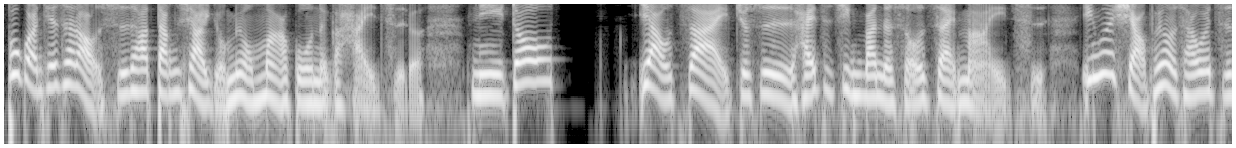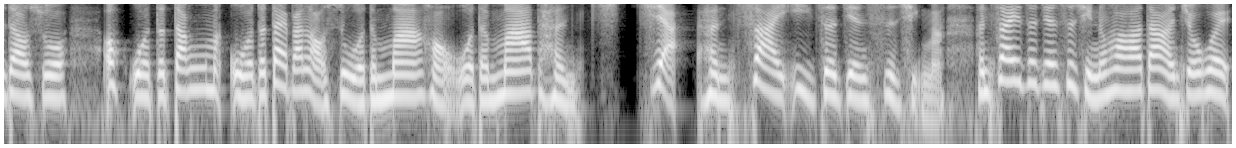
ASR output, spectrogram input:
不管接车老师他当下有没有骂过那个孩子了，你都要在就是孩子进班的时候再骂一次，因为小朋友才会知道说，哦，我的当妈，我的代班老师，我的妈哈，我的妈很在很在意这件事情嘛，很在意这件事情的话，他当然就会。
